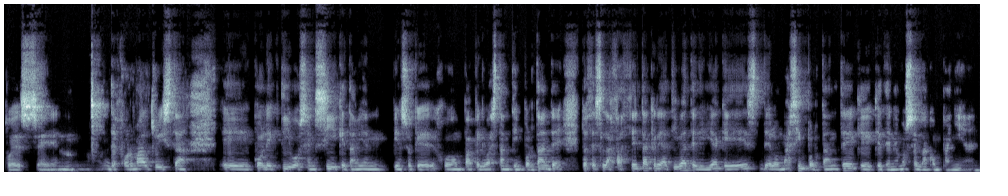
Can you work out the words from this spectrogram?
pues, de forma altruista colectivos en sí, que también pienso que juega un papel bastante importante. Entonces, la faceta creativa te diría que es de lo más importante que, tenemos en la compañía. ¿eh?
